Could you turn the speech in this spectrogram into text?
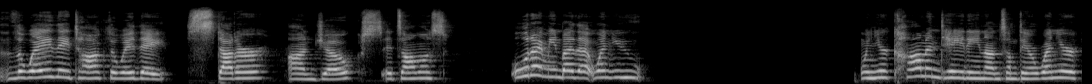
the way they talk, the way they stutter on jokes, it's almost what I mean by that when you when you're commentating on something or when you're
